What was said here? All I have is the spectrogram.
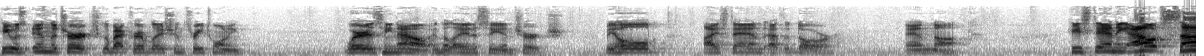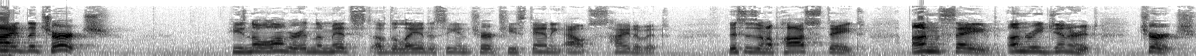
He was in the church. Go back to Revelation 3:20. Where is he now in the Laodicean church? Behold, I stand at the door and knock. He's standing outside the church. He's no longer in the midst of the Laodicean church. He's standing outside of it. This is an apostate, unsaved, unregenerate church,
